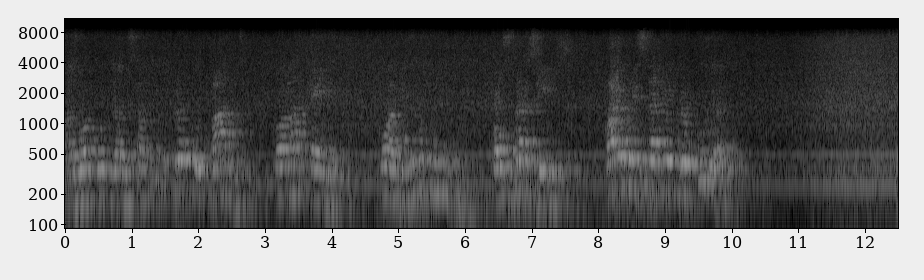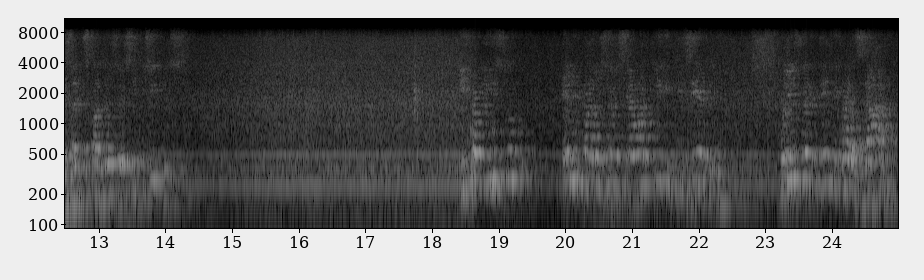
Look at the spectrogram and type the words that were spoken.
mas o homem mundial está muito preocupado com a matéria, com a vida do mundo, com os prazeres. Qual é a felicidade que ele procura? É satisfazer os seus sentidos. E com isso, ele para o seu céu aqui, dizer-lhe Por isso ele tem que gozar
